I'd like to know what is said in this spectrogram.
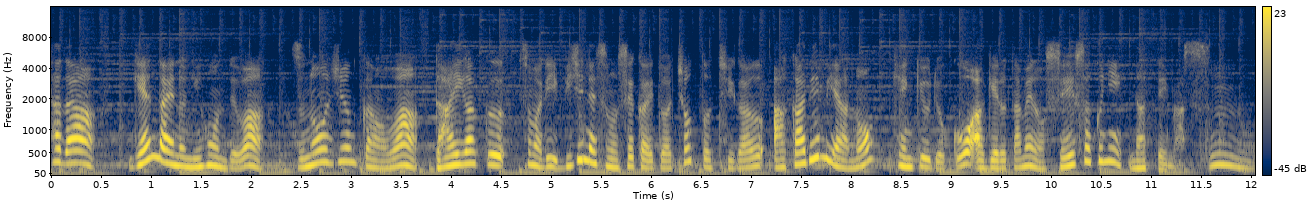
ただ現代の日本では頭脳循環は大学つまりビジネスの世界とはちょっと違うアカデミアの研究力を上げるための政策になっています、うん、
